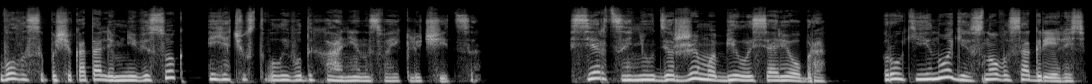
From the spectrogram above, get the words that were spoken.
волосы пощекотали мне висок, и я чувствовала его дыхание на своей ключице. Сердце неудержимо билось о ребра, Руки и ноги снова согрелись.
